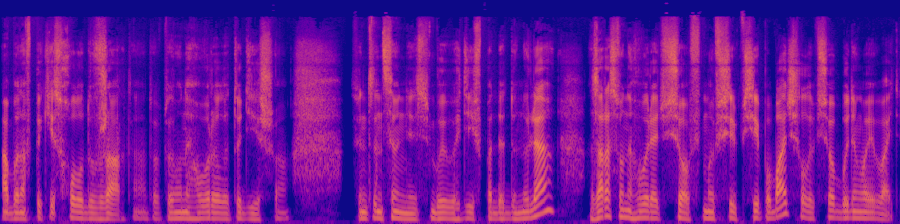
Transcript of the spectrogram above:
або навпаки, з холоду в жар. Тобто вони говорили тоді, що інтенсивність бойових дій впаде до нуля. Зараз вони говорять, все, ми всі всі побачили, все, будемо воювати.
